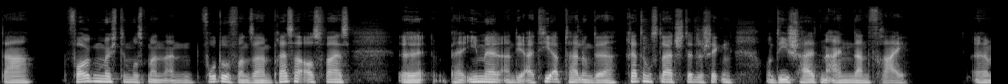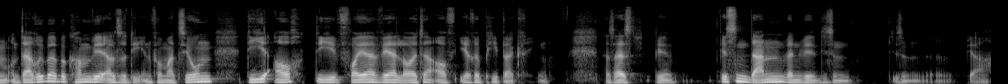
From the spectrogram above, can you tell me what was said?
da folgen möchte, muss man ein Foto von seinem Presseausweis äh, per E-Mail an die IT-Abteilung der Rettungsleitstelle schicken und die schalten einen dann frei. Ähm, und darüber bekommen wir also die Informationen, die auch die Feuerwehrleute auf ihre Pieper kriegen. Das heißt, wir wissen dann, wenn wir diesen, diesen äh, ja,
